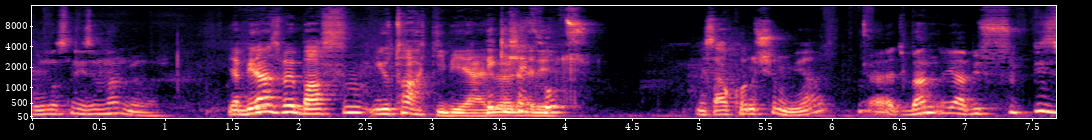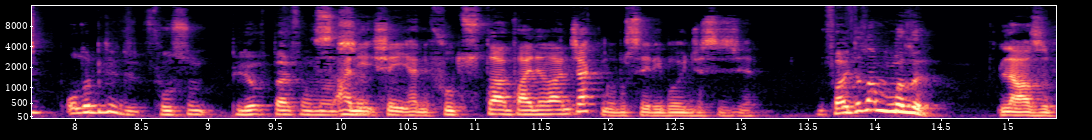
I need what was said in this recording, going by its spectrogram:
bulmasına izin vermiyorlar. ya biraz böyle Boston Utah gibi yani Peki böyle şey hani. Fultz mesela konuşulmuyor. Evet ben ya bir sürpriz olabilirdi Fultz'un playoff performansı. Hani şey hani Fultz'tan faydalanacak mı bu seri boyunca sizce? faydalanmalı. lazım.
